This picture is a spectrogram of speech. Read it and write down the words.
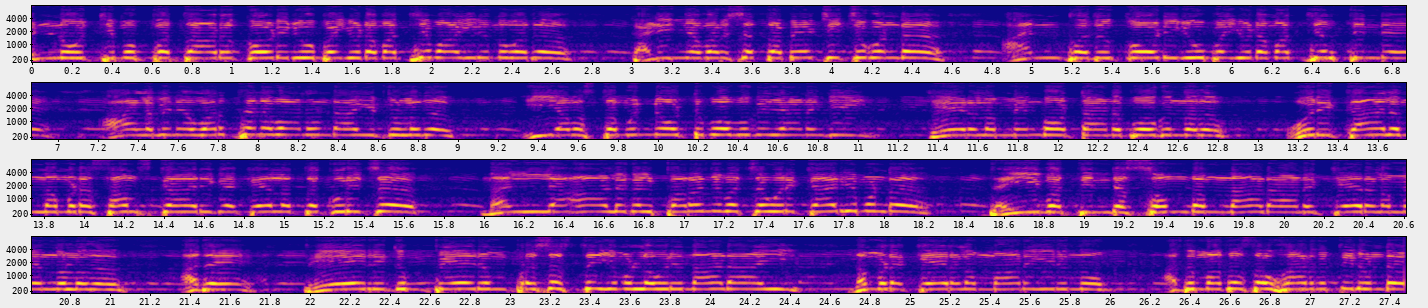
എണ്ണൂറ്റി മുപ്പത്തി ആറ് കോടി രൂപയുടെ മദ്യമായിരുന്നു അത്. കഴിഞ്ഞ വർഷത്തെ അപേക്ഷിച്ചുകൊണ്ട് അൻപത് കോടി രൂപയുടെ മദ്യത്തിന്റെ അളവിന് വർധനവാണ് ഉണ്ടായിട്ടുള്ളത് ഈ അവസ്ഥ മുന്നോട്ട് പോവുകയാണെങ്കിൽ കേരളം എങ്ങോട്ടാണ് പോകുന്നത്? ഒരു കാലം നമ്മുടെ സാംസ്കാരിക കേരളത്തെ കുറിച്ച് നല്ല ആളുകൾ പറഞ്ഞു വെച്ച ഒരു കാര്യമുണ്ട്. ദൈവത്തിന്റെ സ്വന്തം നാടാണ് കേരളം എന്നുള്ളത്. അതെ പേരും പേരും പ്രശസ്തിയുമുള്ള ഒരു നാടായി നമ്മുടെ കേരളം മാറിയിരുന്നു അത് മതസൗഹാർദ്ദത്തിലുണ്ട്.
